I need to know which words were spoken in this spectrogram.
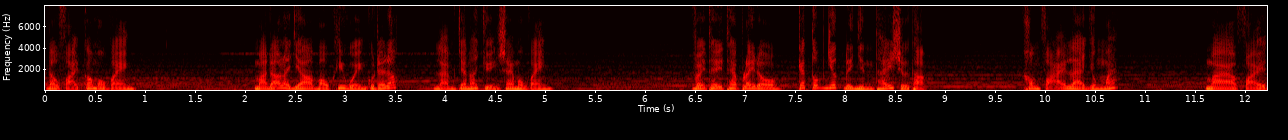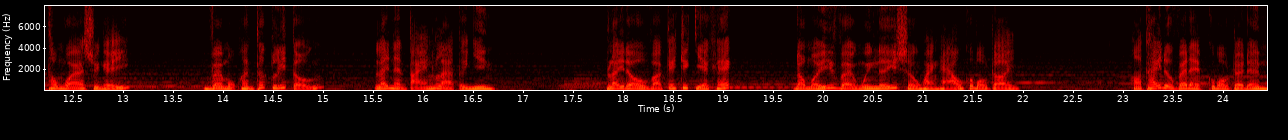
đâu phải có màu vàng, mà đó là do bầu khí quyển của trái đất làm cho nó chuyển sang màu vàng. Vậy thì theo Plato, cách tốt nhất để nhìn thấy sự thật không phải là dùng mắt, mà phải thông qua suy nghĩ về một hình thức lý tưởng lấy nền tảng là tự nhiên. Plato và các triết gia khác đồng ý về nguyên lý sự hoàn hảo của bầu trời. Họ thấy được vẻ đẹp của bầu trời đêm,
